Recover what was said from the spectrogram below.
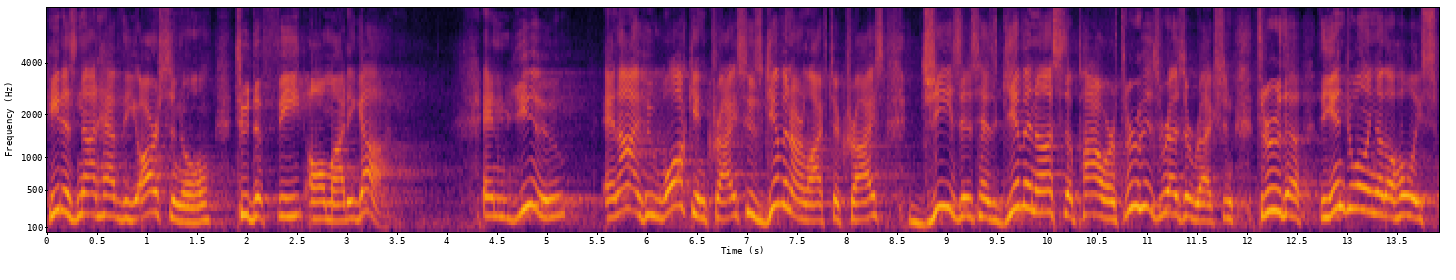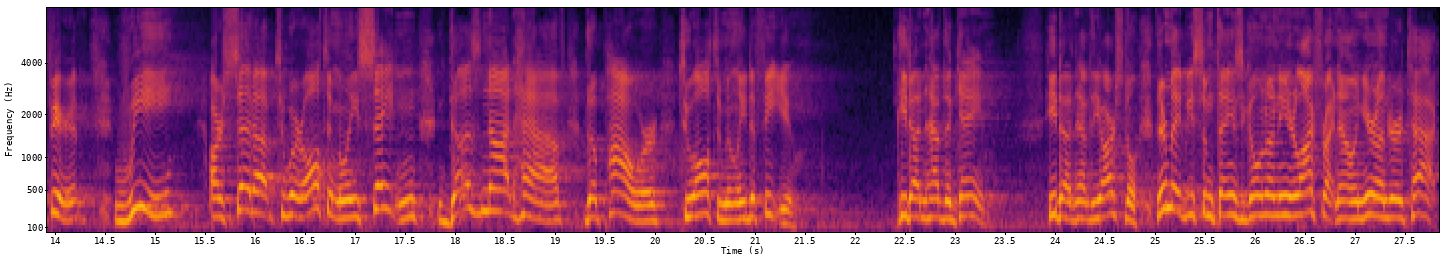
he does not have the arsenal to defeat Almighty God. And you and I, who walk in Christ, who's given our life to Christ, Jesus has given us the power through his resurrection, through the, the indwelling of the Holy Spirit. We are set up to where ultimately Satan does not have the power to ultimately defeat you. He doesn't have the game. He doesn't have the arsenal. There may be some things going on in your life right now and you're under attack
